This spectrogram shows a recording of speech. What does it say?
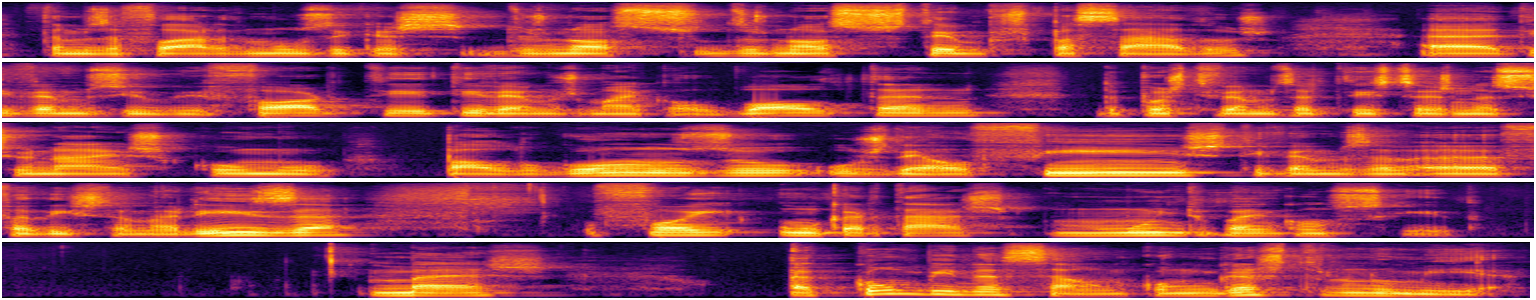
estamos a falar de músicas dos nossos, dos nossos tempos passados. Uh, tivemos UB40, tivemos Michael Bolton, depois tivemos artistas nacionais como Paulo Gonzo, os Delfins, tivemos a, a fadista Marisa. Foi um cartaz muito bem conseguido. Mas a combinação com gastronomia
